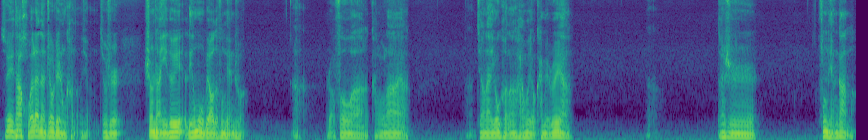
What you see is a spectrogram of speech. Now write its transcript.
所以他回来呢，只有这种可能性，就是生产一堆零目标的丰田车，啊，RAV4 啊，卡罗拉呀，将来有可能还会有凯美瑞啊，但是丰田干嘛？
